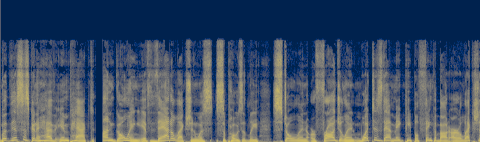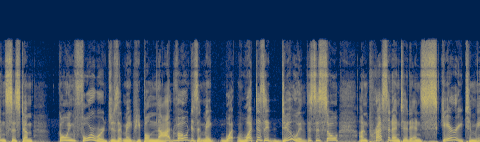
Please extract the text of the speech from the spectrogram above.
But this is going to have impact ongoing. If that election was supposedly stolen or fraudulent, what does that make people think about our election system going forward? Does it make people not vote? Does it make what what does it do? This is so unprecedented and scary to me.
